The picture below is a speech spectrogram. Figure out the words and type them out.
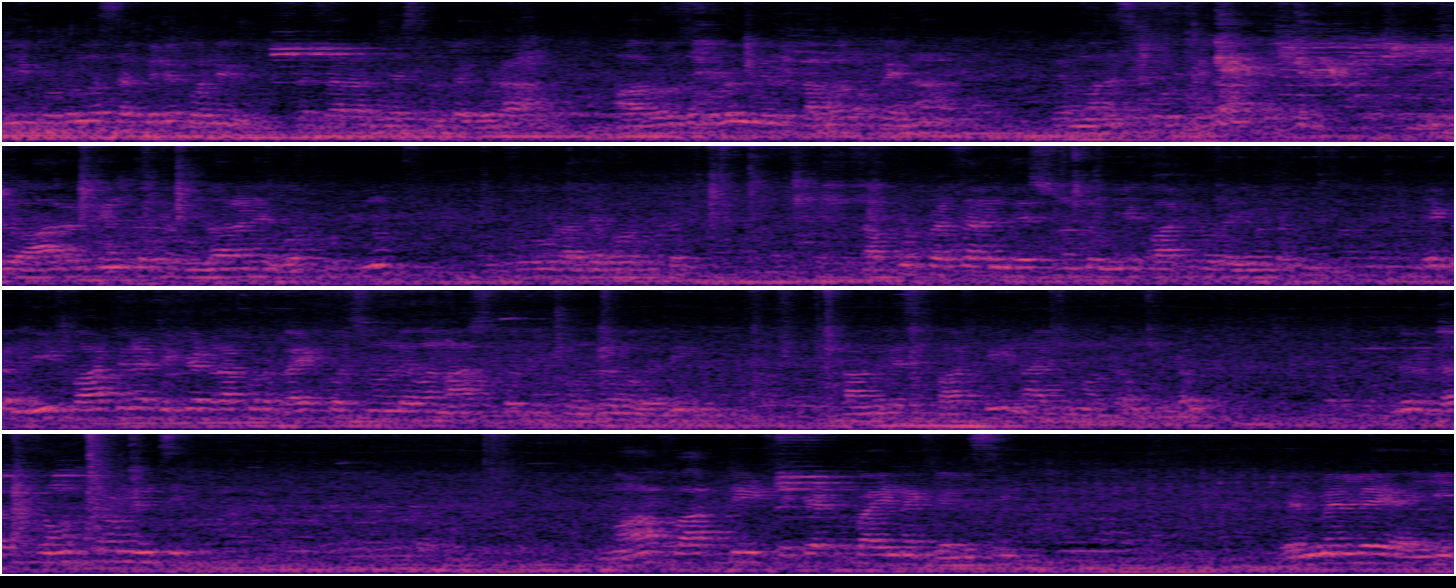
మీ కుటుంబ సభ్యులు కొన్ని ప్రచారాలు చేస్తుంటే కూడా ఆ రోజు కూడా మీరు కలవకపోయినా మేము మనస్ఫూర్తిగా మీరు ఆరోగ్యంతో ఉండాలని కోరుకుంటున్నాం. ఇప్పుడు కూడా అదే కోరుకుంటాం. తప్పుడు ప్రచారం చేసినందుకు మీ పార్టీ కూడా ఏమిటో లేక మీ పార్టీలో టికెట్ రాకుండా బయటకు వచ్చిన వాళ్ళు ఏమైనా ఆశతో మీకు ఉంటామో కానీ కాంగ్రెస్ పార్టీ నాకు మాత్రం ఉండవు మీరు గత సంవత్సరం నుంచి మా పార్టీ టికెట్ పైన గెలిచి ఎమ్మెల్యే అయ్యి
